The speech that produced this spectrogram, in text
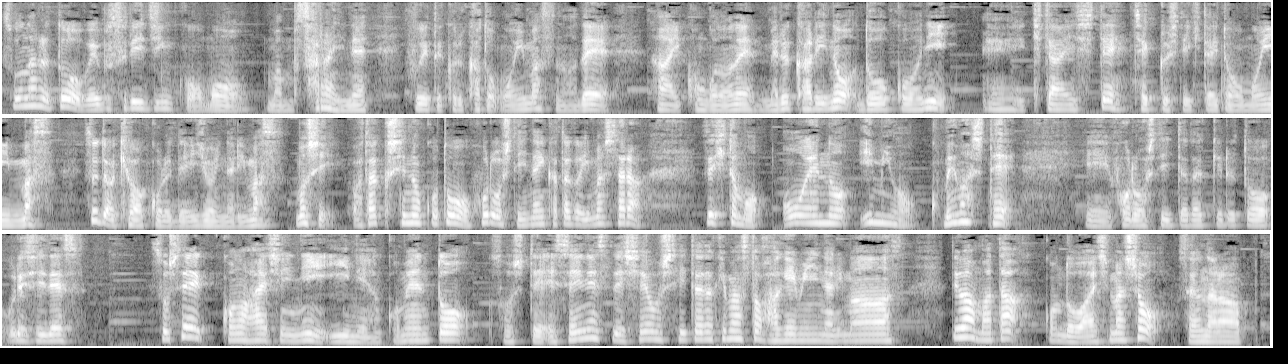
そうなると Web3 人口も、まあ、さらにね、増えてくるかと思いますので、はい。今後のね、メルカリの動向に、えー、期待してチェックしていきたいと思います。それでは今日はこれで以上になります。もし私のことをフォローしていない方がいましたら、ぜひとも応援の意味を込めまして、えー、フォローしていただけると嬉しいです。そして、この配信にいいねやコメント、そして SNS でシェアをしていただけますと励みになります。ではまた今度お会いしましょう。さよなら。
